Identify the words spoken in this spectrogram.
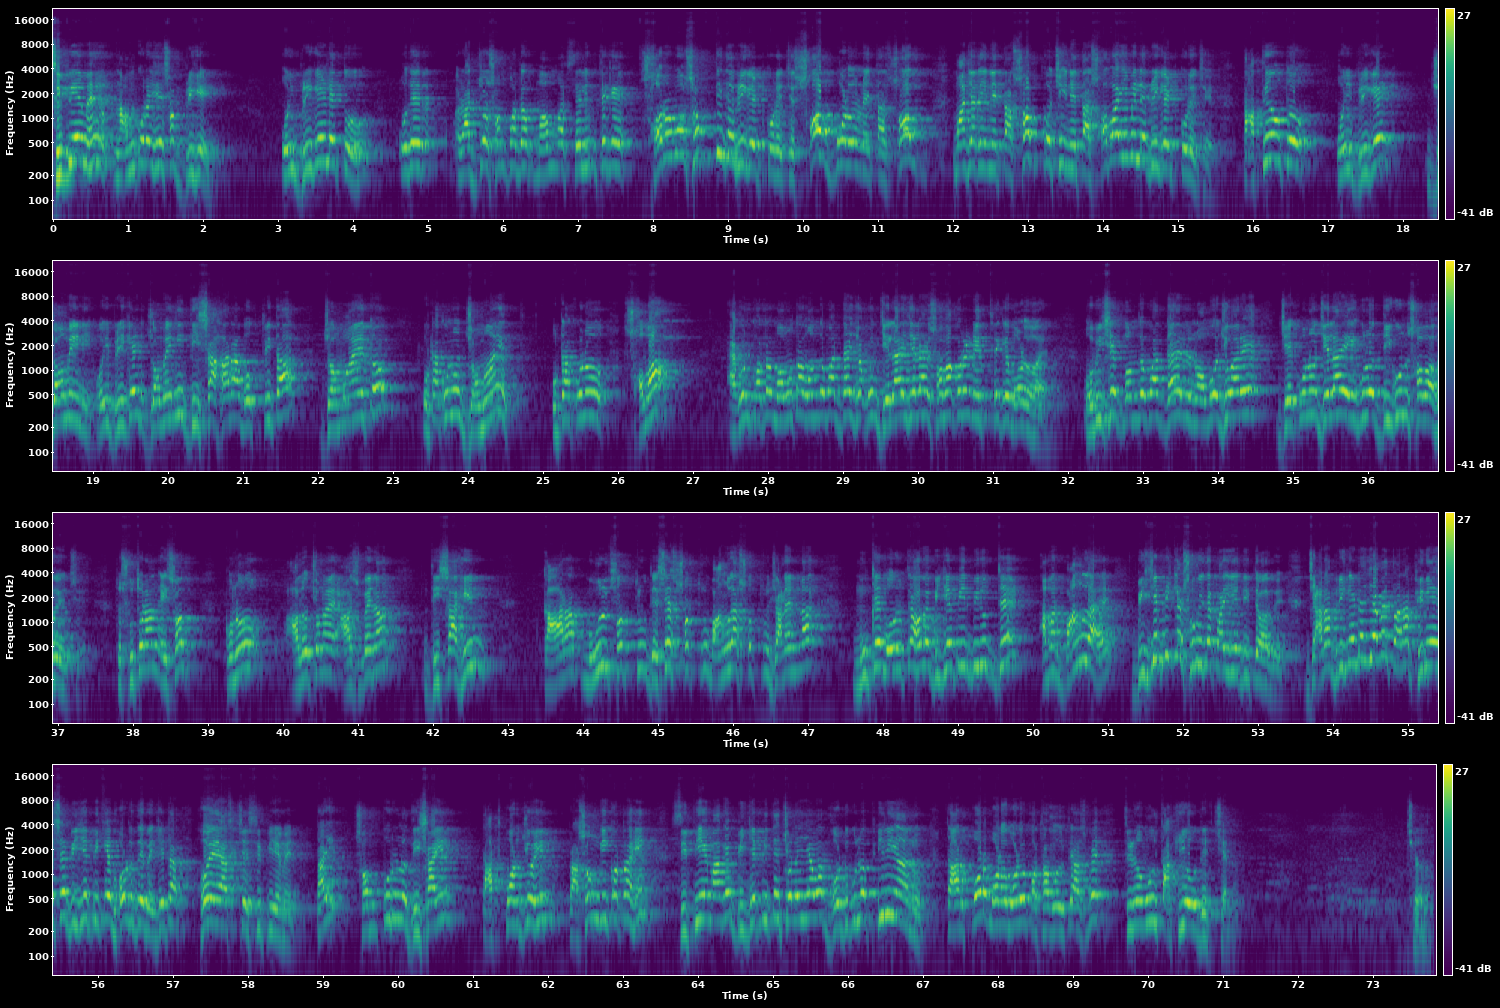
CPM নাম করেছে সব ব্রিগেড। ওই ব্রিগেডে তো ওদের রাজ্য সম্পাদক মোহাম্মদ সেলিম থেকে সর্বশক্তিতে ব্রিগেড করেছে। সব বড় নেতা, সব মাঝারি নেতা, সব কচি নেতা, সবাই মিলে ব্রিগেড করেছে। তাতেও তো ওই ব্রিগেড জমেনি, ওই ব্রিগেড জমেনি দিশাহারা বক্তৃতা জমায়েত ওটা কোনো জমায়েত, ওটা কোনো সভা এখন কত মমতা বন্দ্যোপাধ্যায় যখন জেলায় জেলায় সভা করেন এর থেকে বড় হয়, অভিষেক বন্দ্যোপাধ্যায়ের নবজোয়ারে যে কোনো জেলায় এগুলো দ্বিগুণ সভা হয়েছে। তো সুতরাং এসব কোনো আলোচনায় আসবে না। দিশাহীন, কারা মূল শত্রু, দেশের শত্রু, বাংলার শত্রু জানেন না। মুখে বলতে হবে বিজেপির বিরুদ্ধে। আবার বাংলায় বিজেপিকে সুবিধা পাইয়ে দিতে হবে। যারা ব্রিগেডে যাবে, তারা ফিরে এসে বিজেপিকে ভোট দেবে, যেটা হয়ে আসছে সিপিএমের। তাই সম্পূর্ণ দিশাহীন, তাৎপর্যহীন, প্রাসঙ্গিকতাহীন, সিপিএম আগে বিজেপিতে চলে যাওয়া ভোটগুলো ফিরিয়ে আনুক। তারপর বড় বড় কথা বলতে আসবে, তৃণমূল তাকিয়েও দেখছে না। ছেড়ে দাও।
